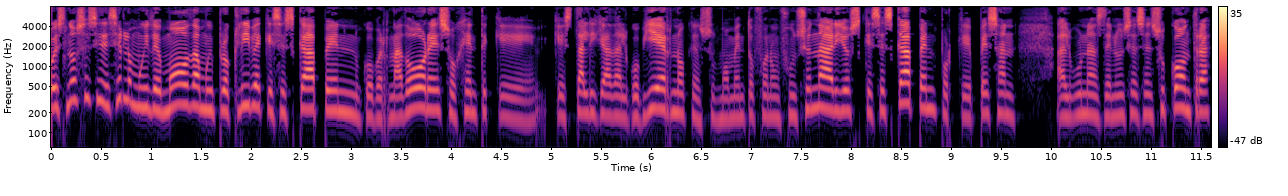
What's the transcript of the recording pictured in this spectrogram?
pues no sé si decirlo muy de moda, muy proclive que se escapen gobernadores o gente que, que está ligada al gobierno, que en su momento fueron funcionarios, que se escapen porque pesan algunas denuncias en su contra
